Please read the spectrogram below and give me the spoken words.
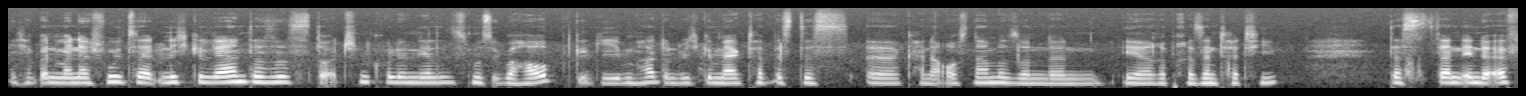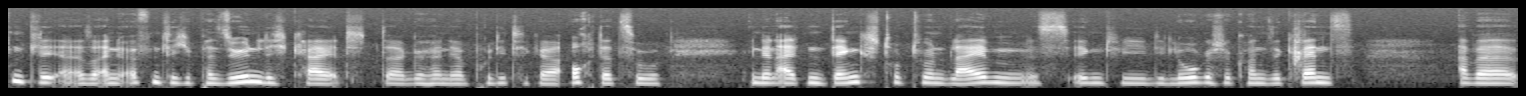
Ich habe in meiner Schulzeit nicht gelernt, dass es deutschen Kolonialismus überhaupt gegeben hat. Und wie ich gemerkt habe, ist das äh, keine Ausnahme, sondern eher repräsentativ. Dass dann in der öffentlichen, also eine öffentliche Persönlichkeit, da gehören ja Politiker auch dazu, in den alten Denkstrukturen bleiben, ist irgendwie die logische Konsequenz. Aber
